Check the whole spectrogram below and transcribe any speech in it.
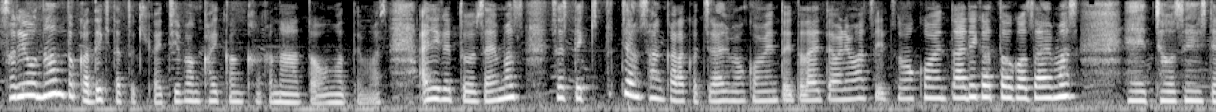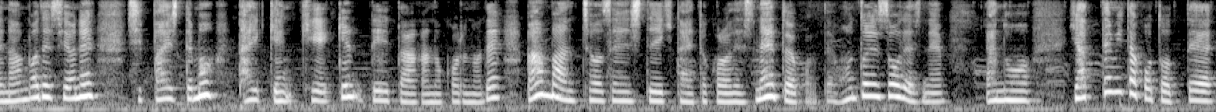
それをなんとかできた時が一番快感かなと思ってます。ありがとうございます。そしてキトちゃんさんからこちらにもコメントいただいております。いつもコメントありがとうございます。えー、挑戦してなんぼですよね。失敗しても体験、経験、データが残るので、バンバン挑戦していきたいところですね。ということで、本当にそうですね。あのやってみたことって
